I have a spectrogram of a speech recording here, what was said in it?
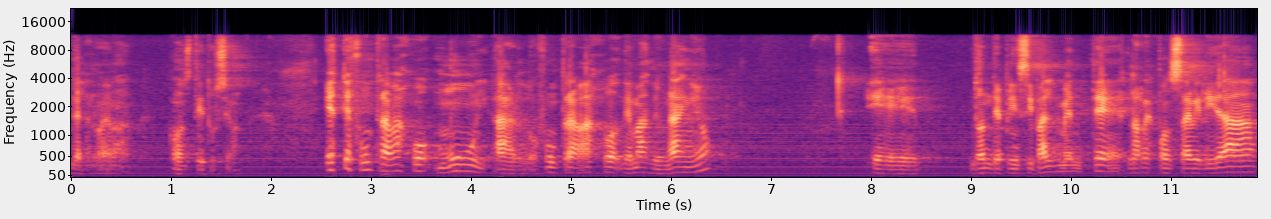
de la nueva Constitución. Este fue un trabajo muy arduo, fue un trabajo de más de un año, eh, donde principalmente la responsabilidad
